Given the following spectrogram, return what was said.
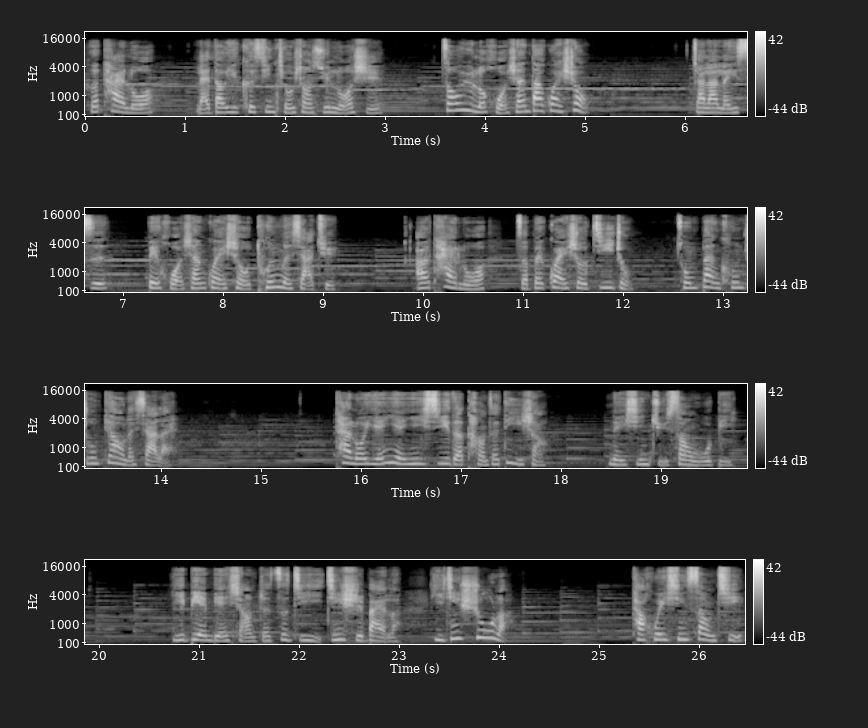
和泰罗来到一颗星球上巡逻时，遭遇了火山大怪兽。加拉雷斯被火山怪兽吞了下去，而泰罗则被怪兽击中，从半空中掉了下来。泰罗奄奄一息地躺在地上，内心沮丧无比，一遍遍想着自己已经失败了。已经输了，他灰心丧气，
